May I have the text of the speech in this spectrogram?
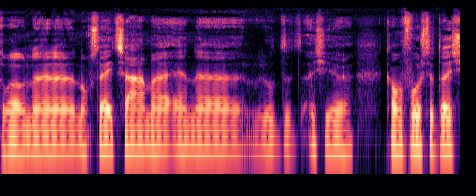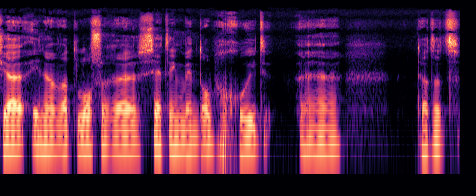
gewoon eh, nog steeds samen. En eh, ik bedoel, dat als je ik kan me voorstellen dat als je in een wat lossere setting bent opgegroeid, eh, dat het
